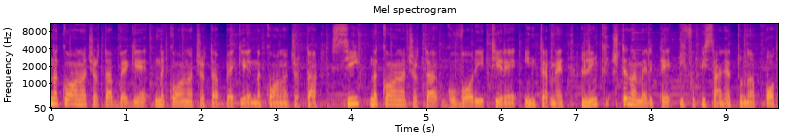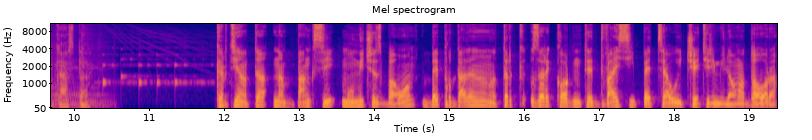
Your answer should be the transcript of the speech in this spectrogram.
наклона черта BG наклона черта BG BG наклона черта си наклона черта говори-интернет. Линк ще намерите и в описанието на подкаста. Картината на Банкси «Момиче с балон» бе продадена на търк за рекордните 25,4 милиона долара.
